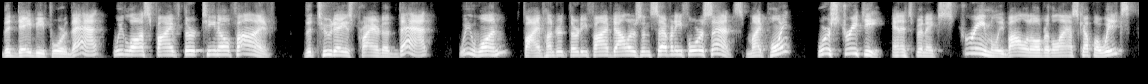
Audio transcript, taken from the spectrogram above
The day before that, we lost 513.05. The two days prior to that, we won $535.74. My point, we're streaky and it's been extremely volatile over the last couple of weeks.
